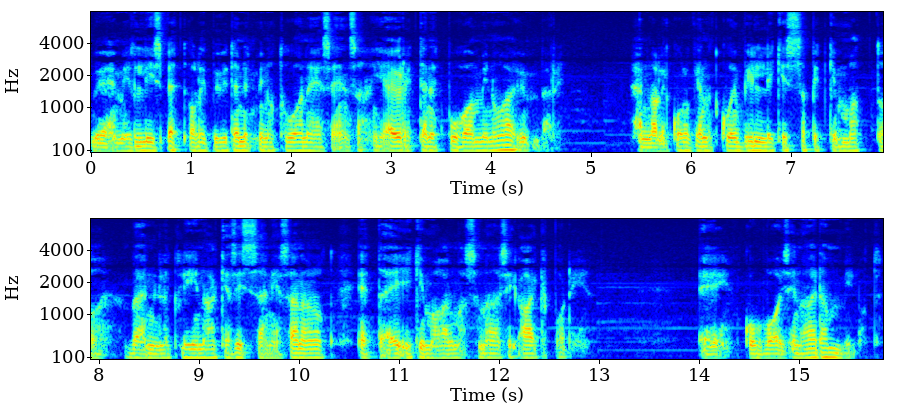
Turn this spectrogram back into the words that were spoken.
Myöhemmin Lisbeth oli pyytänyt minut huoneeseensa ja yrittänyt puhua minua ympäri. Hän oli kulkenut kuin villikissa pitkin mattoa, väännellyt liinaa käsissään ja sanonut, että ei ikimaailmassa naisi Aikpodia. Ei, kun voisi naida minut.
